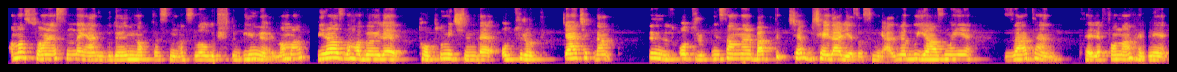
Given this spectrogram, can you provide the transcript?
Ama sonrasında yani bu dönüm noktası nasıl oluştu bilmiyorum ama biraz daha böyle toplum içinde oturup gerçekten dümdüz oturup insanlara baktıkça bir şeyler yazasım geldi ve bu yazmayı zaten telefona hani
